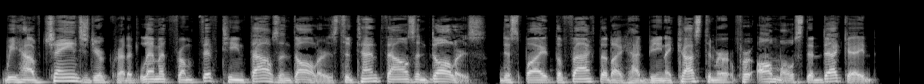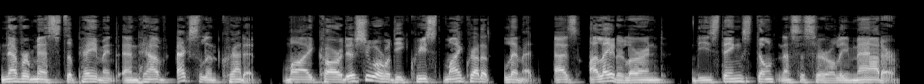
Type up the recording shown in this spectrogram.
we have changed your credit limit from $15,000 to $10,000. Despite the fact that I had been a customer for almost a decade, never missed a payment and have excellent credit, my card issuer decreased my credit limit. As I later learned, these things don't necessarily matter.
